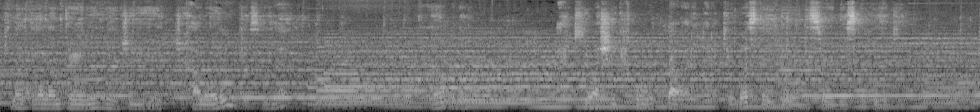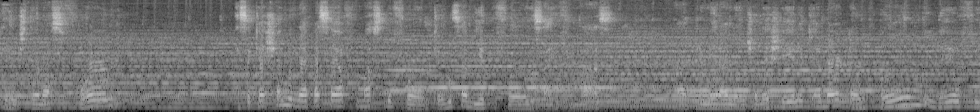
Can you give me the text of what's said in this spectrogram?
Aqui nós temos a lanterninha de, de Halloween, que vocês quiser. Lâmpada. Aqui eu achei que ficou muito da hora, cara. Aqui eu gostei do, do serviço que eu fiz aqui. Aqui a gente tem o nosso forno. Essa aqui é a chaminé para sair a fumaça do forno, que eu não sabia que o forno saía fumaça. Mas, primeiramente eu deixei ele aqui abertão. Quando eu fui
